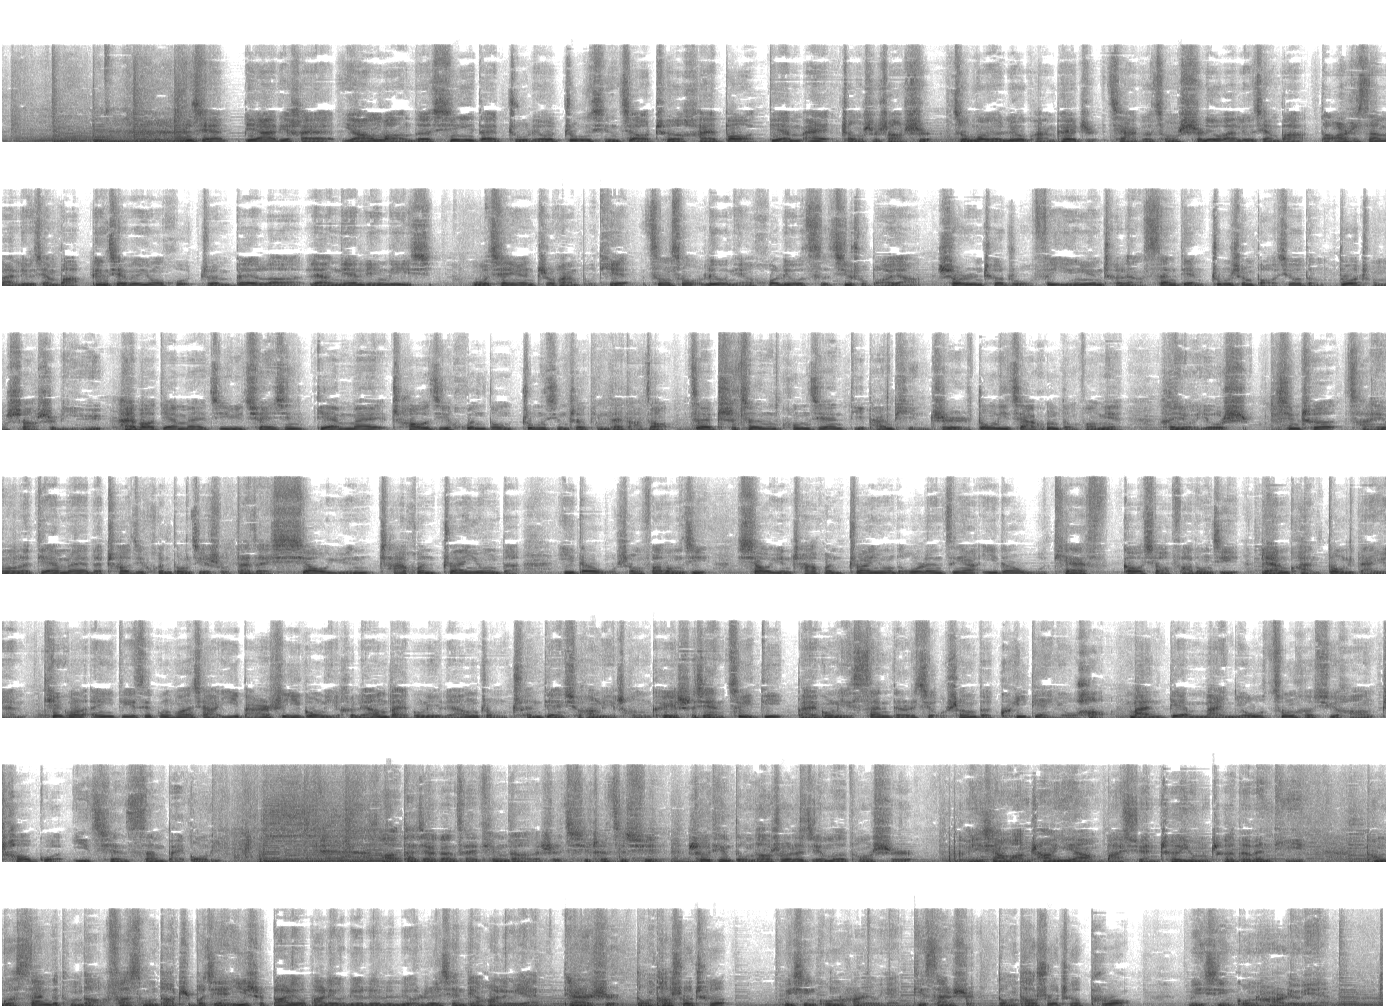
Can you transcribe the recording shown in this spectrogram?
日前，比亚迪海洋网的新一代主流中型轿车海豹 DM-i 正式上市，总共有六款配置，价格从十六万六千八到二十三万六千八，并且为用户准备了两年零利息。五千元置换补贴，赠送六年或六次基础保养，首任车主非营运车辆三电终身保修等多重上市礼遇。海豹 DM-i 基于全新 DM-i 超级混动中型车平台打造，在尺寸、空间、底盘品质、动力驾控等方面很有优势。新车采用了 DM-i 的超级混动技术，搭载霄云插混专用的1.5升发动机，霄云插混专用的涡轮增压 1.5TF 高效发动机，两款动力单元，提供了 NEDC 工况下121。公里和两百公里两种纯电续航里程，可以实现最低百公里三点九升的亏电油耗，满电满油综合续航超过一千三百公里。好，大家刚才听到的是汽车资讯。收听董涛说车节目的同时，可以像往常一样把选车用车的问题通过三个通道发送到直播间：一是八六八六六六六六热线电话留言；第二是董涛说车微信公众号留言；第三是董涛说车 Pro 微信公众号留言。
